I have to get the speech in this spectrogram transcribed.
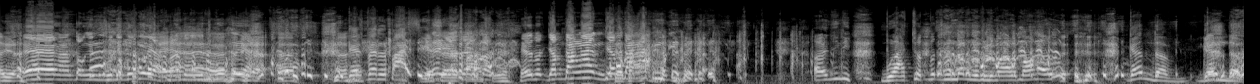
Iya. Eh ngantongin gunting kuku ya, ngantongin kuku ya. Gesper lepas. Iya, iya, iya, iya. Jam tangan, jam tangan. Anjing nih, bacot banget Gundam gue beli mahal-mahal. Gundam. Gundam.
